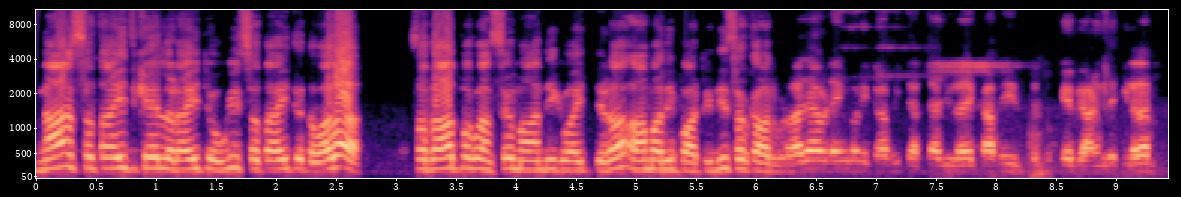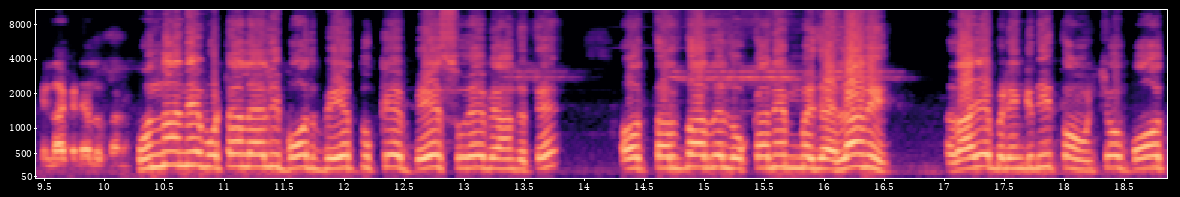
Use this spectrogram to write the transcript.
ਨਾ 27 'ਚ ਕਿ ਲੜਾਈ 'ਚ ਹੋਊਗੀ 27 'ਚ ਦੁਬਾਰਾ ਸਰਦਾਰ ਭਗਵੰਤ ਸਿੰਘ ਮਾਨ ਦੀ ਅਗਵਾਈ ਜਿਹੜਾ ਆਮ ਆਦਮੀ ਪਾਰਟੀ ਦੀ ਸਰਕਾਰ ਬਣਾ। ਰਾਜਾ ਵੜਿੰਗ ਨੇ ਕਾਫੀ ਚਰਚਾ ਜੁ ਰਹੀ ਕਾਫੀ ਤੁੱਕੇ ਬਿਆਨ ਕੀਤੇ। ਕਿਲਾ ਕਿੱਲਾ ਕੱਢਿਆ ਲੋਕਾਂ ਨੇ? ਉਹਨਾਂ ਨੇ ਵੋਟਾਂ ਲੈਣ ਲਈ ਬਹੁਤ ਬੇਤੁਕੇ ਬੇਸੁਰੇ ਬਿਆਨ ਦਿੱਤੇ ਔਰ ਤਰਨਤਾਰ ਦੇ ਲੋਕਾਂ ਨੇ ਮਜੈਲਾ ਨੇ ਰਾਜੇ ਬੜਿੰਗ ਦੀ ਧੌਣ ਚੋਂ ਬਹੁਤ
